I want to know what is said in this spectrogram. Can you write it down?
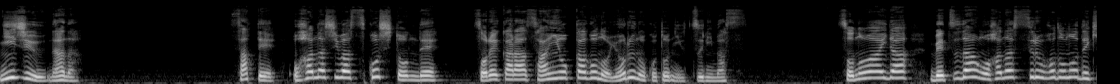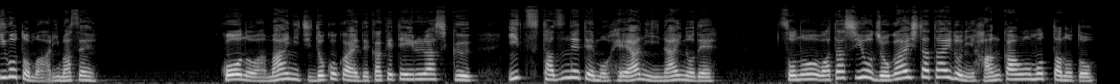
27さて、お話は少し飛んで、それから3、4日後の夜のことに移ります。その間、別段お話しするほどの出来事もありません。河野は毎日どこかへ出かけているらしく、いつ訪ねても部屋にいないので、その私を除外した態度に反感を持ったのと、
